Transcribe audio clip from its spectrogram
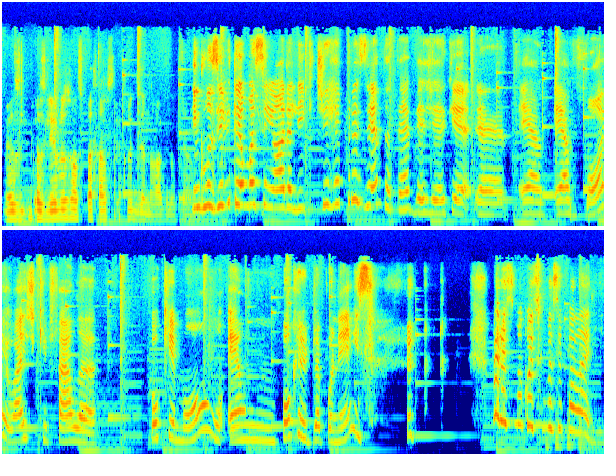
Meus, meus livros vão se passar no século XIX, não tem? Inclusive, tem uma senhora ali que te representa até, BG, que é, é, é a, é a avó, eu acho, que fala Pokémon é um poker japonês. Parece uma coisa que você falaria.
